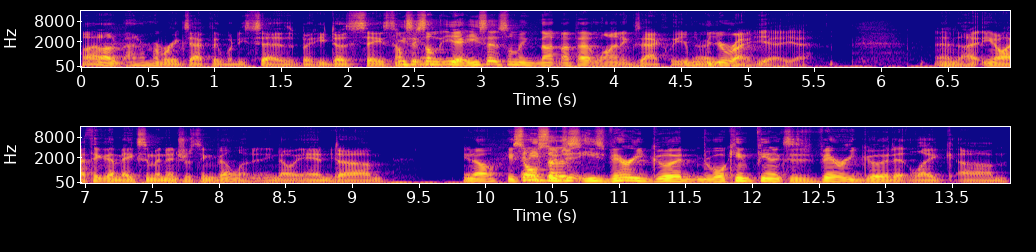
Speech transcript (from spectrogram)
Well, I, don't, I don't remember exactly what he says but he does say something He says something. Yeah, he says something. Not not that line exactly. You're, but you're right. Yeah, yeah. and I, you know I think that makes him an interesting villain. You know, and um, you know he's And he also does- ju- he's very good. Well, Joaquin Phoenix is very good at like um,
